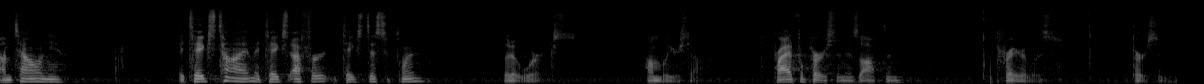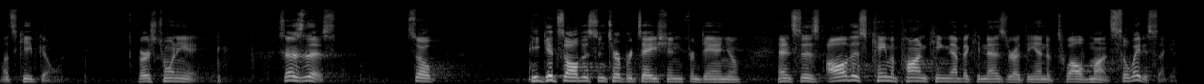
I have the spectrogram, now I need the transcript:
I'm telling you, it takes time, it takes effort, it takes discipline, but it works. Humble yourself. Prideful person is often a prayerless person. Let's keep going. Verse 28 says this. So he gets all this interpretation from Daniel, and it says, All this came upon King Nebuchadnezzar at the end of 12 months. So wait a second.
